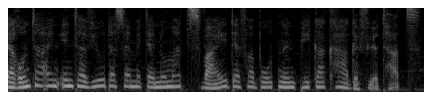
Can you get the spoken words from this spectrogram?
Darunter ein Interview, das er mit der Nummer 2 der verbotenen PKK geführt hat.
